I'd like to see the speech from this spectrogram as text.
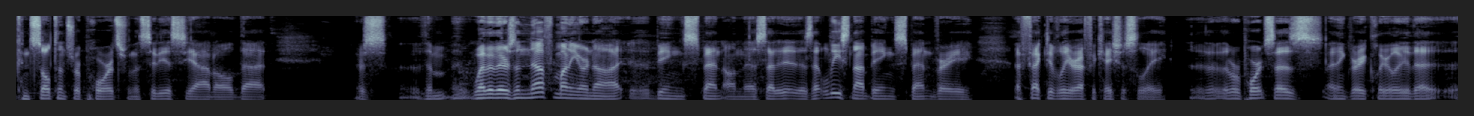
consultants' reports from the city of Seattle that there's the, whether there's enough money or not uh, being spent on this, that it is at least not being spent very effectively or efficaciously. The, the report says, I think very clearly, that uh,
